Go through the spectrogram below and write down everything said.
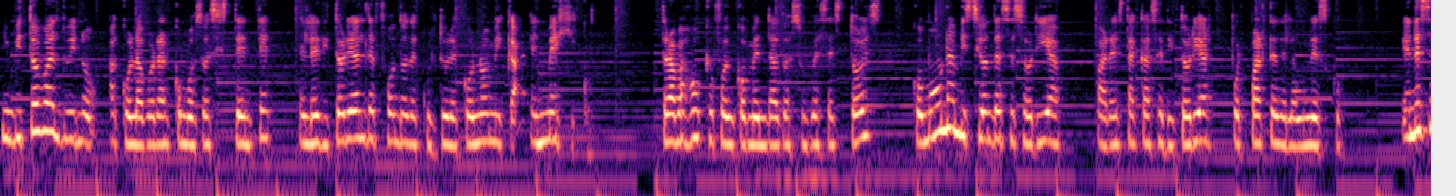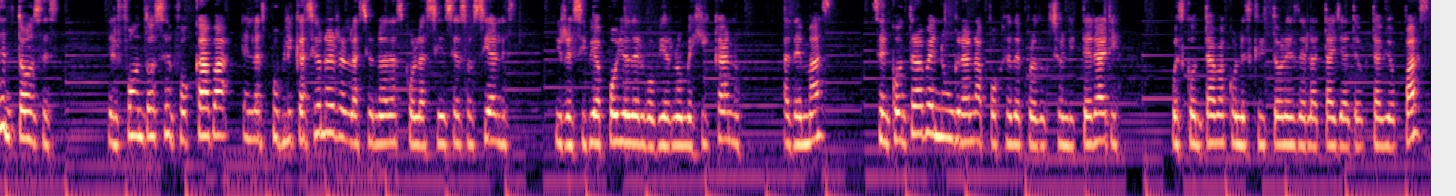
invitó a Balduino a colaborar como su asistente en la editorial de Fondo de Cultura Económica en México, trabajo que fue encomendado a su vez a Stolz como una misión de asesoría para esta casa editorial por parte de la UNESCO. En ese entonces, el fondo se enfocaba en las publicaciones relacionadas con las ciencias sociales y recibió apoyo del gobierno mexicano. Además, se encontraba en un gran apogeo de producción literaria, pues contaba con escritores de la talla de Octavio Paz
